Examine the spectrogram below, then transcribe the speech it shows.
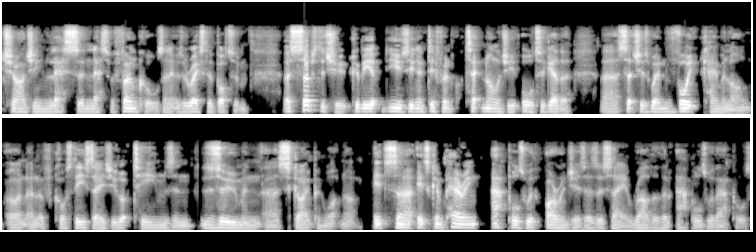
charging less and less for phone calls and it was a race to the bottom, a substitute could be using a different technology altogether, uh, such as when VoIP came along, and of course these days you've got Teams and Zoom and uh, Skype and whatnot. It's uh, it's comparing apples with oranges, as I say, rather than apples with apples.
